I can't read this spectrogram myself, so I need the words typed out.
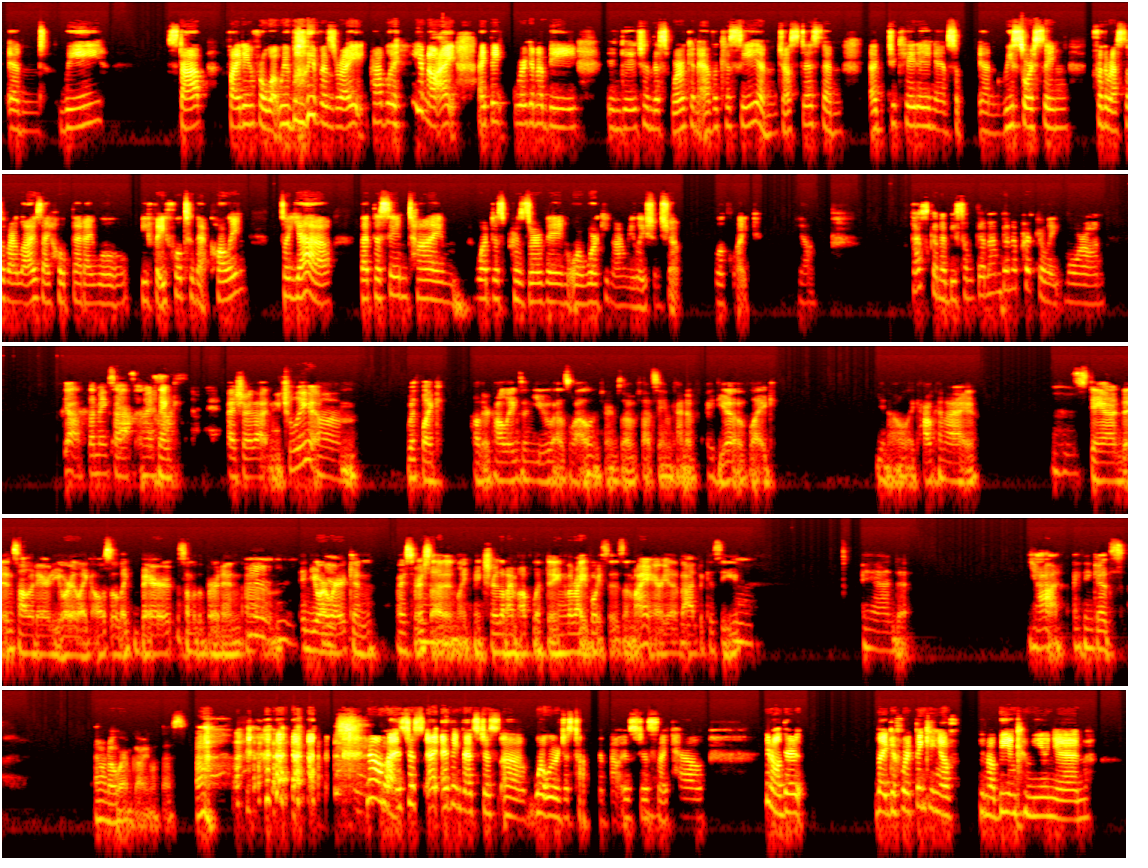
and we stop fighting for what we believe is right? Probably you know i i think we're going to be engaged in this work and advocacy and justice and educating and and resourcing for the rest of our lives i hope that i will be faithful to that calling so yeah but at the same time what does preserving or working on relationship look like yeah that's going to be something I'm going to percolate more on. Yeah, that makes sense. And I think I share that mutually um, with like other colleagues and you as well in terms of that same kind of idea of like, you know, like how can I mm-hmm. stand in solidarity or like also like bear some of the burden um, mm-hmm. in your yeah. work and vice versa mm-hmm. and like make sure that I'm uplifting the right voices in my area of advocacy. Mm-hmm and yeah, I think it's, I don't know where I'm going with this. no, but it's just, I, I, think that's just uh, what we were just talking about is just like how, you know, there, like if we're thinking of, you know, be in communion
